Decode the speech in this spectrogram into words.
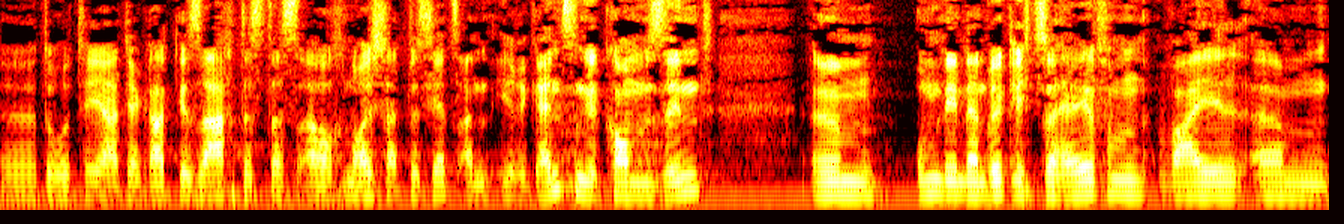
äh, Dorothea hat ja gerade gesagt, dass das auch Neustadt bis jetzt an ihre Grenzen gekommen sind, ähm, um denen dann wirklich zu helfen, weil ähm,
